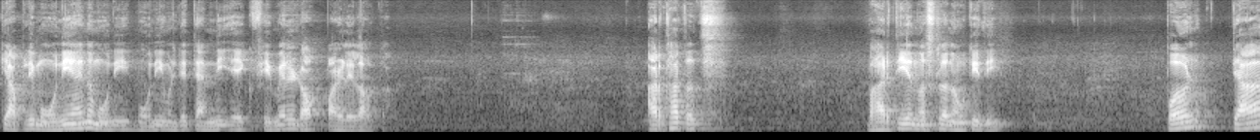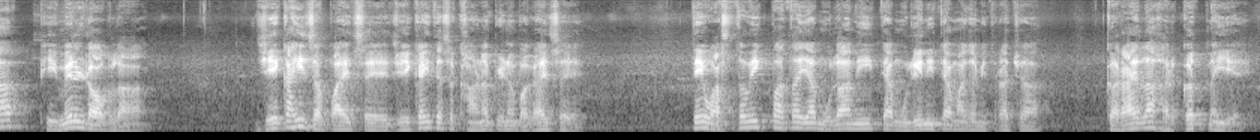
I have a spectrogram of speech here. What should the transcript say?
की आपली मोनी आहे ना मोनी मोनी म्हणजे त्यांनी एक फिमेल डॉग पाळलेला होता. अर्थातच भारतीय नस्ल नव्हती ती. पण त्या फिमेल डॉगला जे काही जपायचं आहे जे काही त्याचं खाणं पिणं बघायचं आहे ते वास्तविक पाहता या मुलांनी त्या मुलीनी त्या माझ्या मित्राच्या करायला हरकत नाही आहे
